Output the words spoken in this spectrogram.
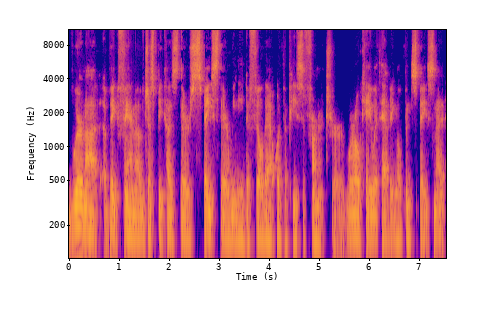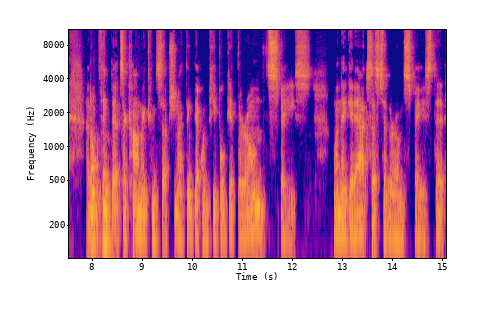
we're not a big fan of just because there's space there we need to fill that with a piece of furniture. We're okay with having open space and i, I don't think that's a common conception. I think that when people get their own space when they get access to their own space that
